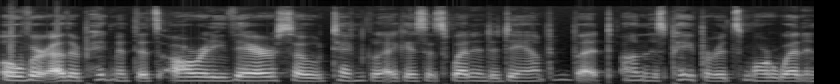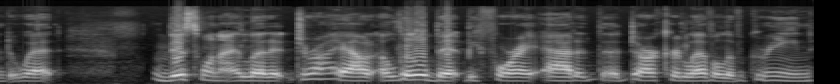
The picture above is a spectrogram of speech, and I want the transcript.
over other pigment that's already there. So technically I guess it's wet into damp, but on this paper it's more wet into wet. This one I let it dry out a little bit before I added the darker level of green.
